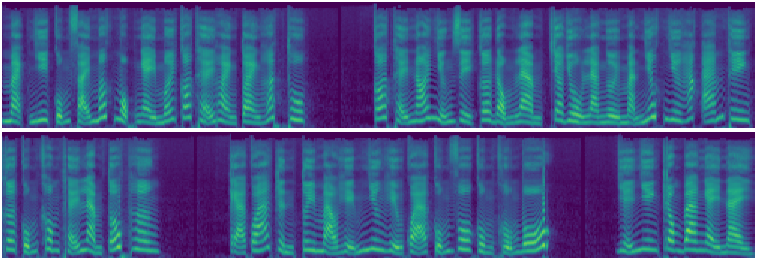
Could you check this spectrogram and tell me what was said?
Mạc Nhi cũng phải mất một ngày mới có thể hoàn toàn hấp thu. Có thể nói những gì cơ động làm, cho dù là người mạnh nhất như hắc ám thiên cơ cũng không thể làm tốt hơn. Cả quá trình tuy mạo hiểm nhưng hiệu quả cũng vô cùng khủng bố. Dĩ nhiên trong ba ngày này,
